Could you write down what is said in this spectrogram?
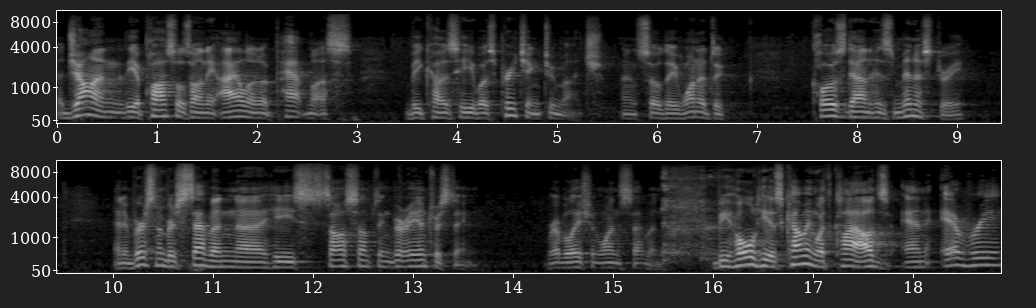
Now, John, the apostle's on the island of Patmos because he was preaching too much. And so they wanted to close down his ministry. And in verse number 7, uh, he saw something very interesting. Revelation 1 7. Behold, he is coming with clouds, and every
